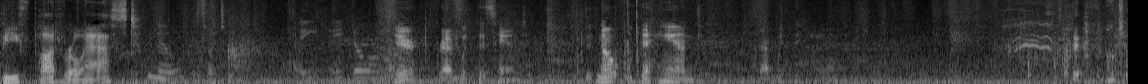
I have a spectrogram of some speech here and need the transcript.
beef pot roast. No, Here, grab with this hand. No, with the hand. Grab with the hand. Okay.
